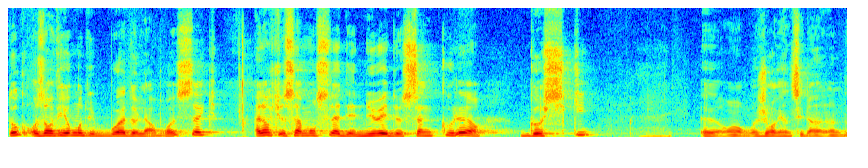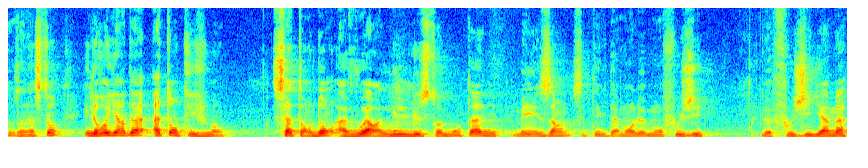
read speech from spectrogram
Donc, aux environs du bois de l'arbre sec, alors que s'amoncelait des nuées de cinq couleurs, goshiki, euh, je reviens dessus dans, un instant, il regarda attentivement, s'attendant à voir l'illustre montagne, mais c'est évidemment le mont Fuji, le Fujiyama,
